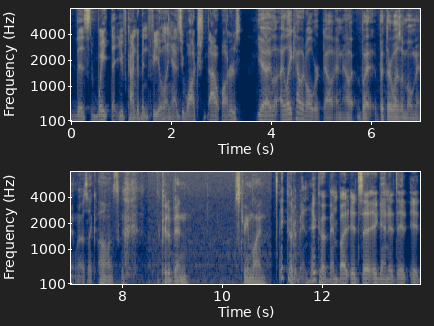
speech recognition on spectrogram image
this weight that you've kind of been feeling as you watch the Outwaters. Yeah, I, I like how it all worked out and how, it, but but there was a moment when I was like, oh, it's, could have been streamlined. It could have been. It could have been, but it's uh, again, it it it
